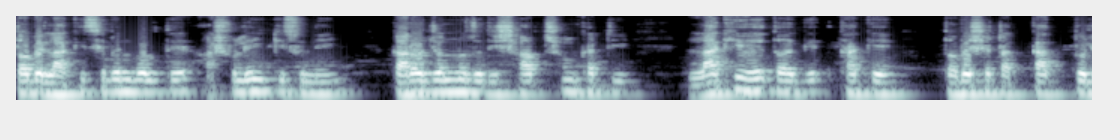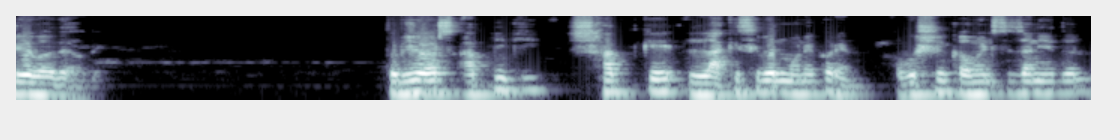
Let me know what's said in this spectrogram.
তবে লাকি সেভেন বলতে আসলেই কিছু নেই। কারোর জন্য যদি সাত সংখ্যাটি লাকি হয়ে থাকে- তবে সেটা কাকতলীয়ভাবে হবে। তো ভিউয়ার্স আপনি কি সাতকে লাকি সেভেন মনে করেন? অবশ্যই কমেন্টসে জানিয়ে দেন।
